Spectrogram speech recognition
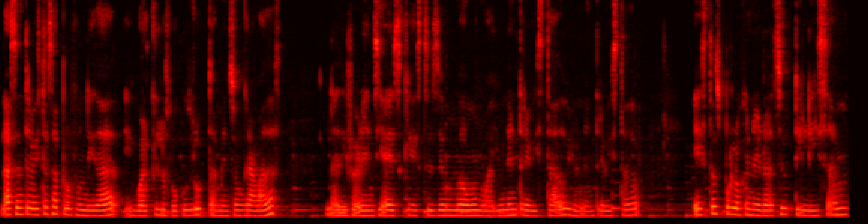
Las entrevistas a profundidad, igual que los focus group, también son grabadas. La diferencia es que este es de uno a uno, hay un entrevistado y un entrevistador. Estas por lo general se utilizan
